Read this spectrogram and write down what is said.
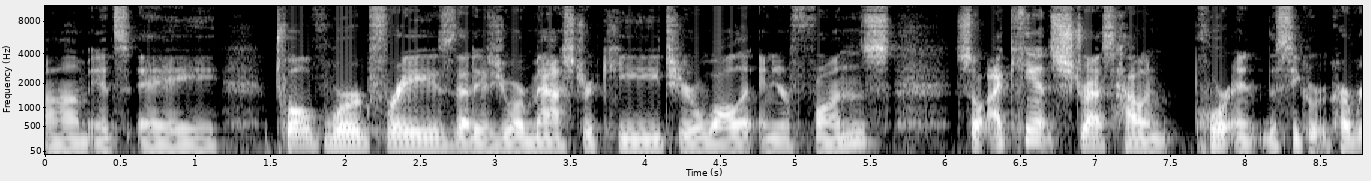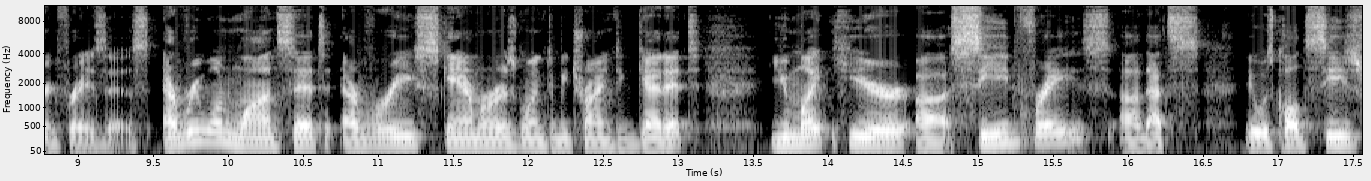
it's a 12 word phrase that is your master key to your wallet and your funds. So I can't stress how important the secret recovery phrase is. Everyone wants it. Every scammer is going to be trying to get it. You might hear uh, seed phrase. Uh, that's it was called seed,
